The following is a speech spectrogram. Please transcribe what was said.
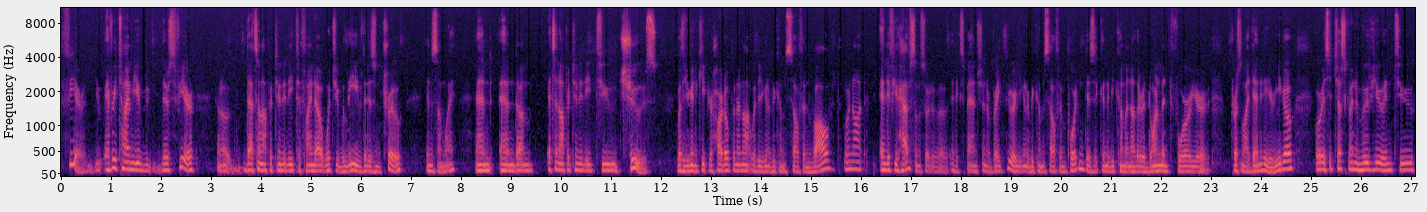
fear. You, every time you there's fear, you know, that's an opportunity to find out what you believe that isn't true in some way. And, and um, it's an opportunity to choose whether you're going to keep your heart open or not, whether you're going to become self involved or not. And if you have some sort of a, an expansion or breakthrough, are you going to become self important? Is it going to become another adornment for your personal identity, your ego? Or is it just going to move you into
